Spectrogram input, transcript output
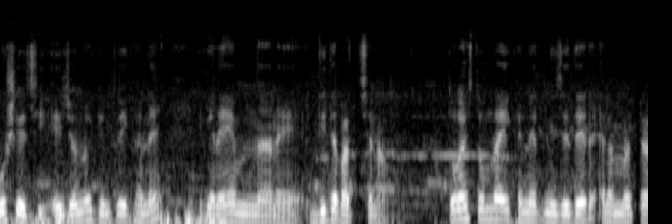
বসিয়েছি, এই জন্য কিন্তু এখানে এখানে মানে দিতে পারছে না। তো গাইজ তোমরা এখানে নিজেদের এরকম একটা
